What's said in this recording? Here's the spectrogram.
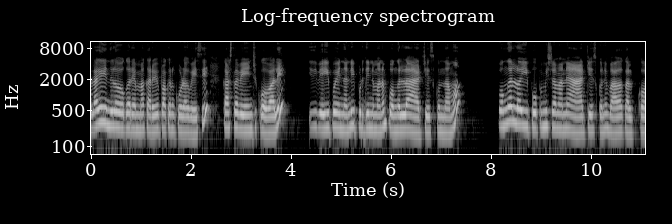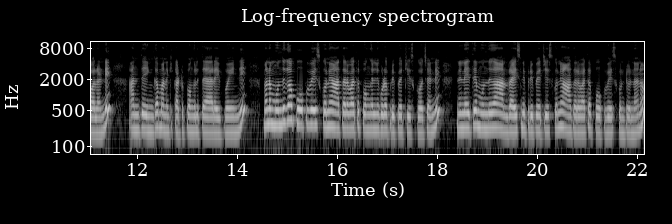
అలాగే ఇందులో ఒక రెమ్మ కరివేపాకును కూడా వేసి కాస్త వేయించుకోవాలి. ఇది వేగిపోయిందండి. ఇప్పుడు దీన్ని మనం పొంగల్లో యాడ్ చేసుకుందాము. పొంగల్లో ఈ పోపు మిశ్రమాన్ని యాడ్ చేసుకొని బాగా కలుపుకోవాలండి. అంతే ఇంకా మనకి కట్టు పొంగలి తయారైపోయింది. మనం ముందుగా పోపు వేసుకొని ఆ తర్వాత పొంగల్ని కూడా ప్రిపేర్ చేసుకోవచ్చండి. నేనైతే ముందుగా రైస్ని ప్రిపేర్ చేసుకొని ఆ తర్వాత పోపు వేసుకుంటున్నాను.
